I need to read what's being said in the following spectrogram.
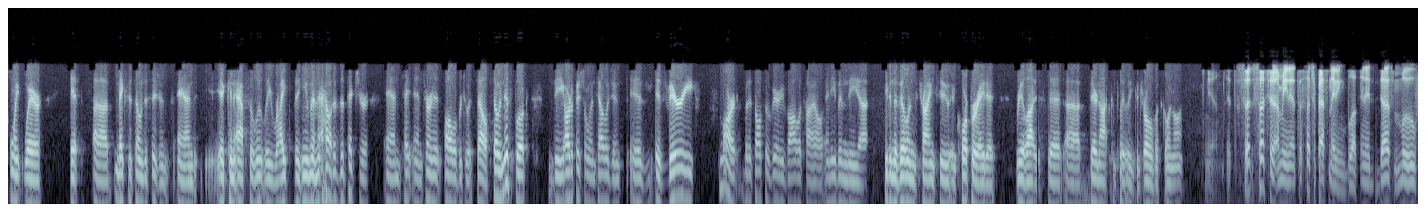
point where it uh, makes its own decisions, and it can absolutely write the human out of the picture and ta- and turn it all over to itself. So in this book, the artificial intelligence is is very smart, but it's also very volatile, and even the uh, even the villains trying to incorporate it realize that uh, they're not completely in control of what's going on. Yeah, it's such such a. I mean, it's a, such a fascinating book, and it does move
